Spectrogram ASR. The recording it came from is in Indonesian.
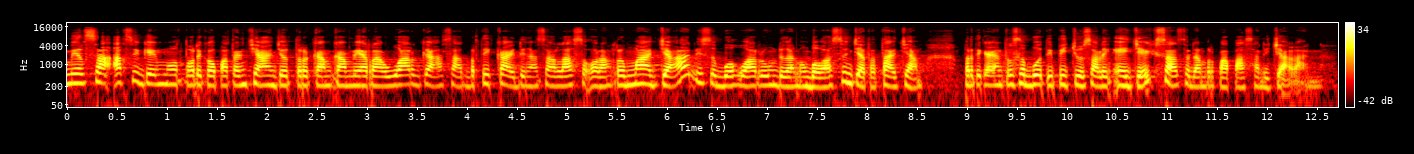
Mirsa aksi geng motor di Kabupaten Cianjur terekam kamera warga saat bertikai dengan salah seorang remaja di sebuah warung dengan membawa senjata tajam. Pertikaian tersebut dipicu saling ejek saat sedang berpapasan di jalan.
